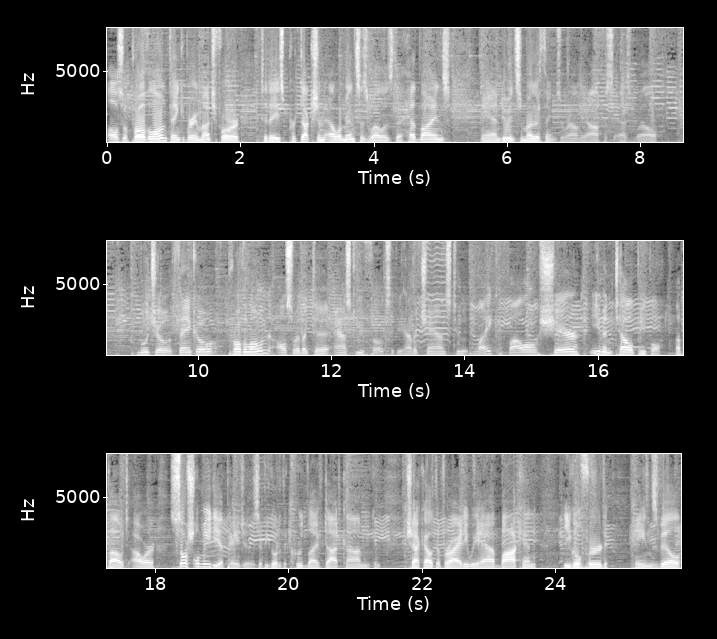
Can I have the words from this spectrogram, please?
Also, Provolone, thank you very much for today's production elements as well as the headlines and doing some other things around the office as well. Mucho thanko, Provolone. Also, I'd like to ask you folks if you have a chance to like, follow, share, even tell people about our social media pages. If you go to thecrudelife.com, you can check out the variety we have Bakken, Eagleford, Haynesville,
